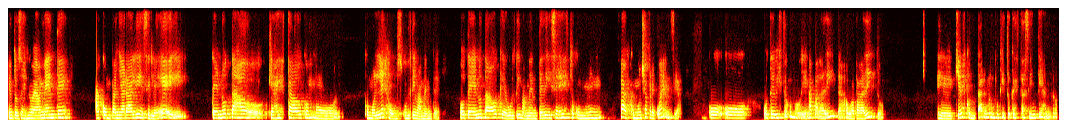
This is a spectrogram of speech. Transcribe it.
Entonces, nuevamente, acompañar a alguien y decirle, hey, te he notado que has estado como como lejos últimamente. O te he notado que últimamente dices esto con, ¿sabes? con mucha frecuencia. O, o, te he visto como bien apagadita o apagadito. Eh, ¿Quieres contarme un poquito qué estás sintiendo?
